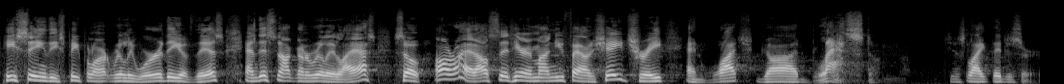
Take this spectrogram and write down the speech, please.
He's seeing these people aren't really worthy of this, and this is not going to really last. So, all right, I'll sit here in my newfound shade tree and watch God blast them, just like they deserve.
